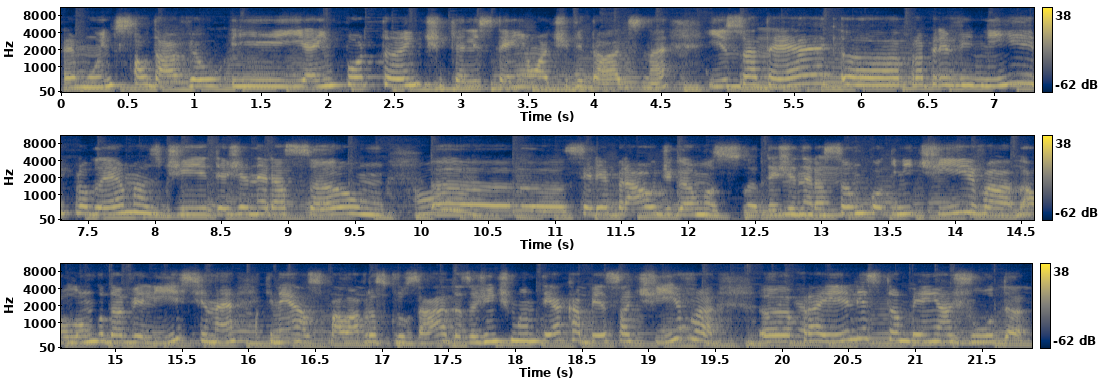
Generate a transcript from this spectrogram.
é muito saudável e, e é importante que eles tenham atividades, né? Isso Uhum. até para prevenir problemas de degeneração ah, cerebral, digamos, degeneração Uhum. Cognitiva ao longo da velhice, né? Que nem as palavras cruzadas, a gente manter a cabeça ativa para eles também ajuda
